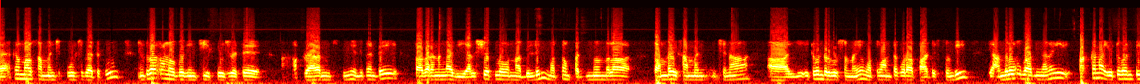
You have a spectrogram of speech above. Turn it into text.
డెక్కన్ సంబంధించి కూల్చివేతకు యంత్రాలను ఉపయోగించి పూల్చిపెట్టే ప్రారంభిస్తుంది. ప్రారంభించింది ఎందుకంటే సాధారణంగా అది ఎల్ షేప్లో ఉన్న బిల్డింగ్. మొత్తం పద్దెనిమిది వందల తొంభైకి సంబంధించిన ఎటువంటి రూల్స్ ఉన్నాయో మొత్తం అంతా కూడా పాటిస్తుంది. అందులో భాగంగానే పక్కన ఎటువంటి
